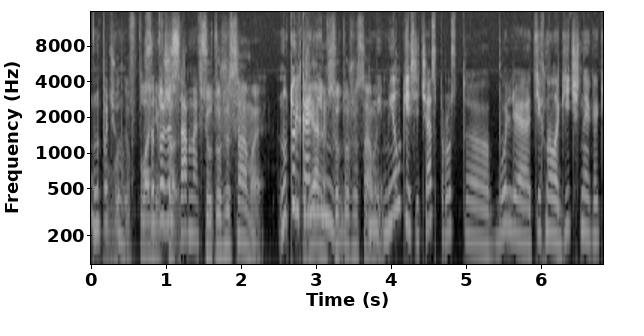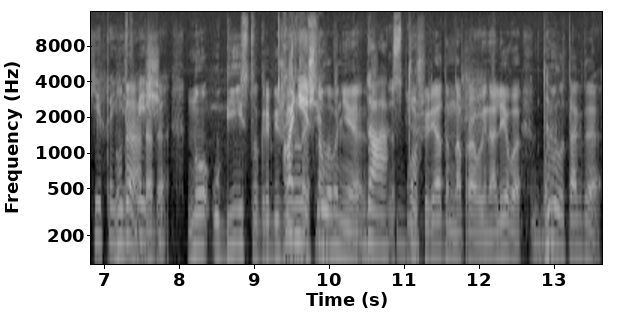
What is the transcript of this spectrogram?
Ну почему? В, в плане Все то же самое. Все то же самое. Ну, только Реально они всё то же самое. мелкие сейчас просто более технологичные какие-то Ну есть да, вещи. да, да. Но убийство, грабежи, Конечно, изнасилование да, сплошь и рядом, направо и налево, Да. было тогда.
